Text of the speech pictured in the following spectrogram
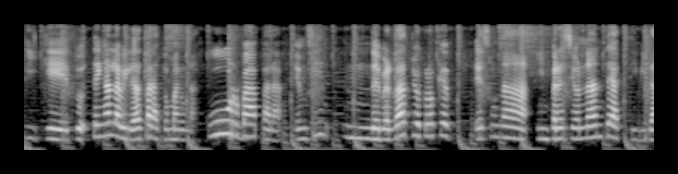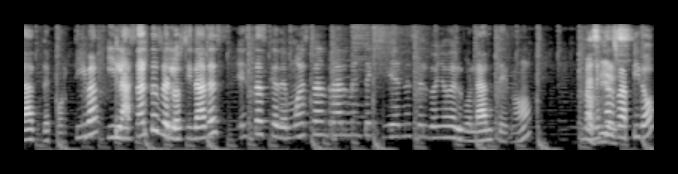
y que tengan la habilidad para tomar una curva, para, en fin, mm, de verdad yo creo que es una impresionante actividad deportiva y las altas velocidades, estas que demuestran realmente quién es el dueño del volante, ¿no? ¿Manejas rápido?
